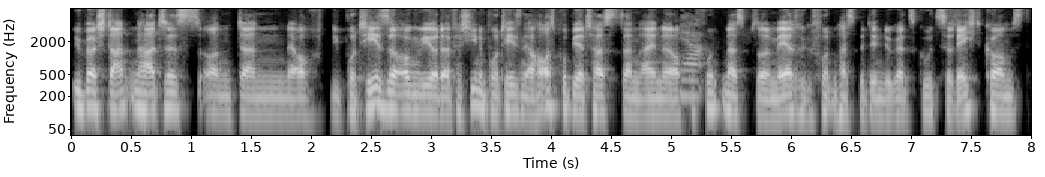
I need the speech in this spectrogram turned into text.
überstanden hattest und dann auch die Prothese irgendwie oder verschiedene Prothesen auch ausprobiert hast, dann eine auch ja. gefunden hast oder mehrere gefunden hast, mit denen du ganz gut zurechtkommst,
